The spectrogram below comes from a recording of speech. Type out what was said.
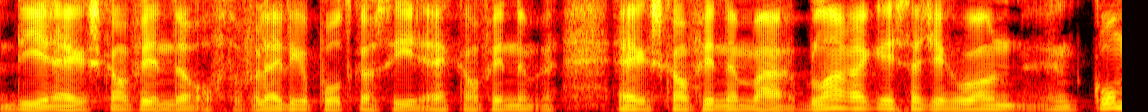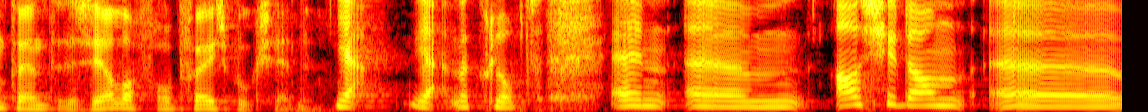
die je ergens kan vinden of de volledige podcast die je kan vinden, ergens kan vinden. Maar belangrijk is dat je gewoon een content zelf op Facebook zet. Ja, ja dat klopt. En um, als je dan uh,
